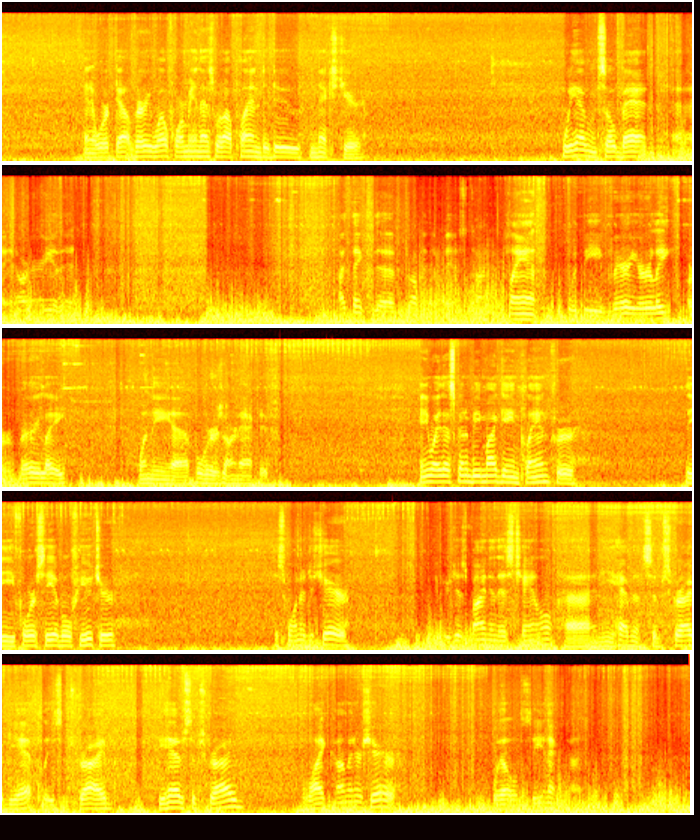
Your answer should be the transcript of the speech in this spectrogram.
And it worked out very well for me, and that's what I'll plan to do next year. We have them so bad uh, in our area that I think the probably the best time to plant would be very early or very late when the uh, borers aren't active. Anyway, that's going to be my game plan for the foreseeable future. Just wanted to share. If you're just finding this channel uh, and you haven't subscribed yet, please subscribe. If you have subscribed, like, comment, or share. We'll see you next time.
